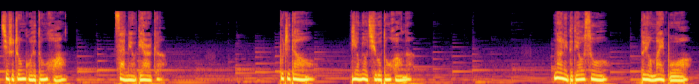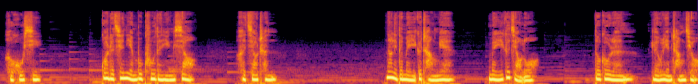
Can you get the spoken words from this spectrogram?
就是中国的敦煌，再没有第二个。不知道你有没有去过敦煌呢？那里的雕塑都有脉搏和呼吸，挂着千年不枯的淫笑和娇嗔。那里的每一个场面，每一个角落，都够人流连长久。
